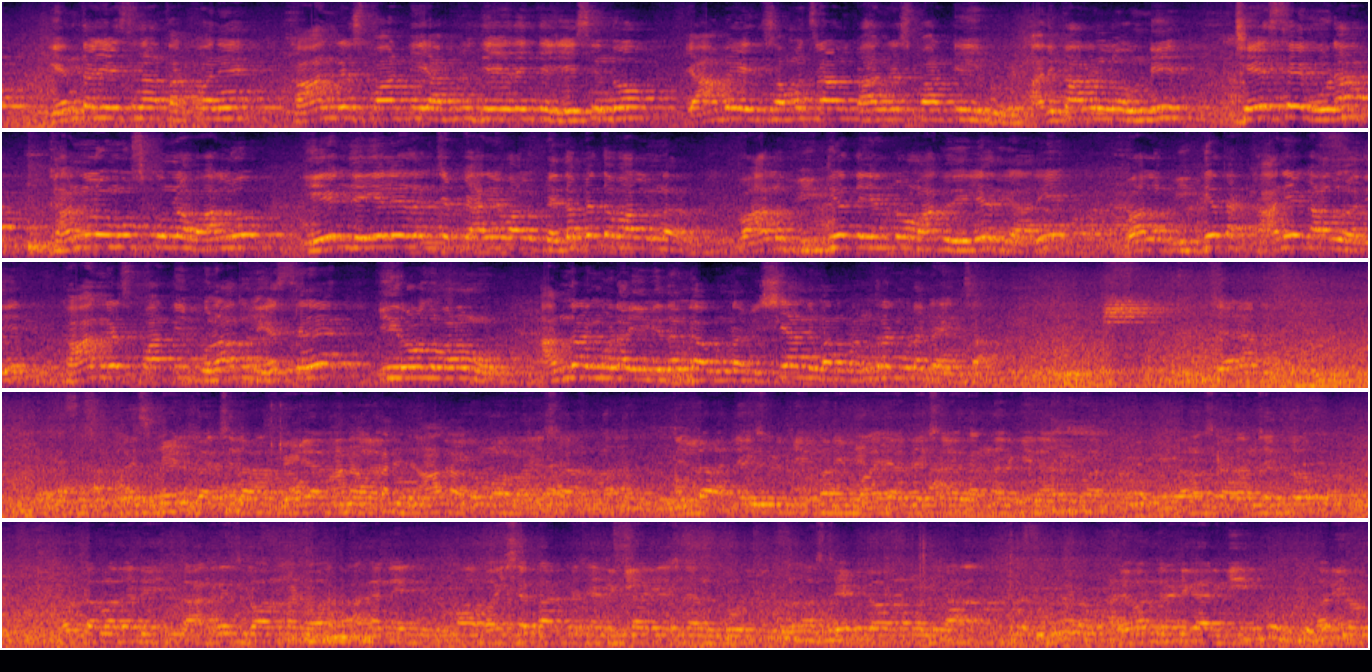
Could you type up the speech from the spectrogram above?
ఎంత చేసినా తక్కువనే. కాంగ్రెస్ పార్టీ అభివృద్ధి ఏదైతే చేసిందో యాభై ఐదు సంవత్సరాలు కాంగ్రెస్ పార్టీ అధికారంలో ఉండి చేస్తే కూడా కన్నులు మూసుకున్న వాళ్ళు ఏం చేయలేదని చెప్పి అనే వాళ్ళు పెద్ద పెద్ద వాళ్ళు ఉన్నారు. వాళ్ళ విజ్ఞత ఏంటో మాకు తెలియదు కానీ వాళ్ళ విజ్ఞత కానే కాదు అది. కాంగ్రెస్ పార్టీ పునాదులు వేస్తేనే ఈరోజు మనము అందరం కూడా ఈ విధంగా ఉన్న విషయాన్ని మనం అందరం కూడా గ్రహించాలి. ప్రెస్ మీట్కి వచ్చిన మీడియా మా జిల్లా అధ్యక్షుడికి మరియు మాజీ అధ్యక్షులకు అందరికీ నమస్కారం చెప్తూ మొట్టమొదటి కాంగ్రెస్ గవర్నమెంట్ వారు రాగానే మా వైశ్య కార్పొరేషన్ డిక్లేర్ చేసినందుకు మా స్టేట్ గవర్నమెంట్ రేవంత్ రెడ్డి గారికి మరియు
